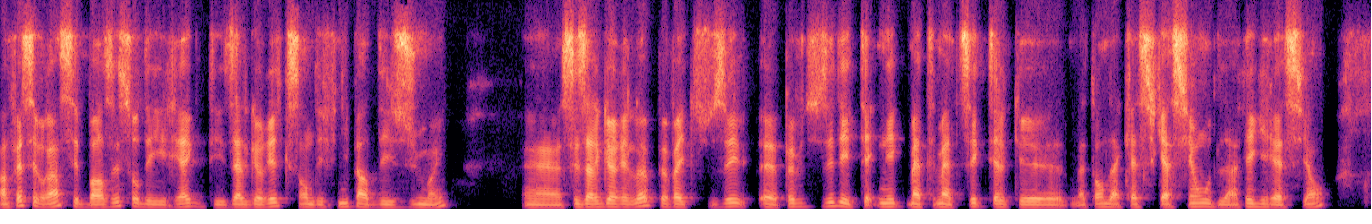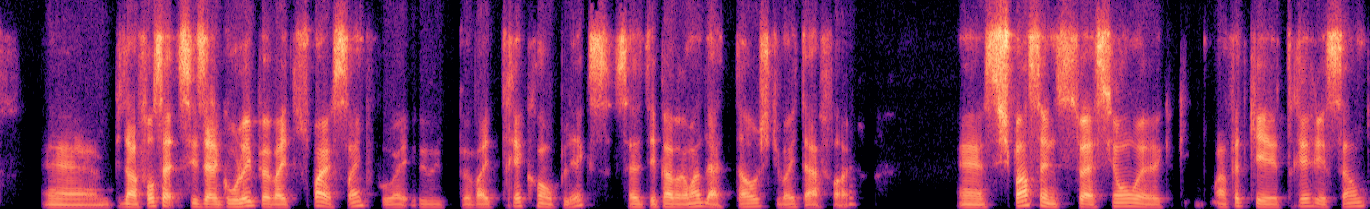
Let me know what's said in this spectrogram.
en fait, c'est vraiment c'est basé sur des règles, des algorithmes qui sont définis par des humains. Euh, ces algorithmes-là peuvent, euh, peuvent utiliser des techniques mathématiques telles que, mettons, de la classification ou de la régression. Euh, puis dans le fond, ces algos-là, peuvent être super simples, ils peuvent être, très complexes. Ça ne dépend vraiment de la tâche qui va être à faire. Si je pense à une situation, en fait, qui est très récente,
